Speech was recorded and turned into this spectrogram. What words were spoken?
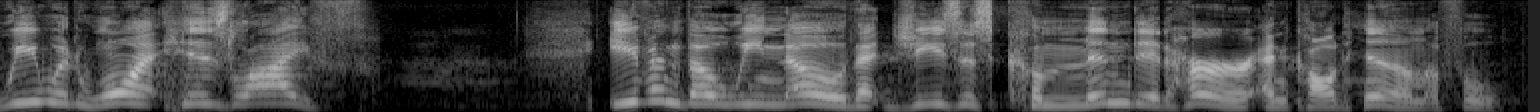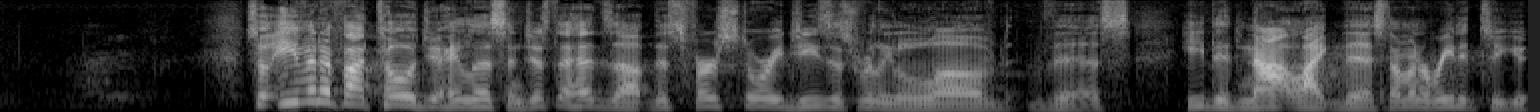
we would want his life. Even though we know that Jesus commended her and called him a fool. So even if I told you, hey, listen, just a heads up, this first story, Jesus really loved this. He did not like this. I'm going to read it to you.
